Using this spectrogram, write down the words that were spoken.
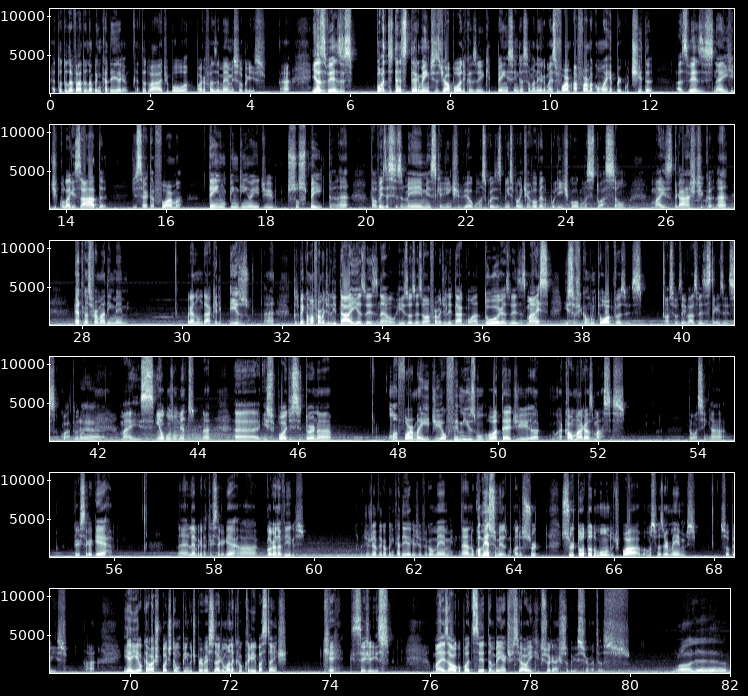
É tudo levado na brincadeira. É tudo, ah, de boa, bora fazer meme sobre isso. Tá? E às vezes, pode até ter mentes diabólicas aí que pensem dessa maneira, mas a forma como é repercutida às vezes, né, e ridicularizada de certa forma, tem um pinguinho aí de suspeita, né? Talvez esses memes que a gente vê algumas coisas, principalmente envolvendo político ou alguma situação mais drástica, né, é transformado em meme para não dar aquele peso, né? Tudo bem que é uma forma de lidar aí às vezes, né? O riso às vezes é uma forma de lidar com a dor às vezes, mas isso fica muito óbvio às vezes. Nossa, eu usei às vezes três vezes, quatro agora. É. Mas em alguns momentos, né, uh, isso pode se tornar uma forma aí de eufemismo ou até de uh, acalmar as massas. Então assim, ah, terceira guerra, né? Lembra da terceira guerra? Ah, coronavírus. Hoje já virou brincadeira, já virou meme, né? No começo mesmo, quando sur surtou todo mundo, tipo, ah, vamos fazer memes sobre isso. Tá? E aí é o que eu acho, pode ter um pingo de perversidade humana, que eu creio bastante, que que seja isso. Mas algo pode ser também artificial aí. O que, que o senhor acha sobre isso, senhor Matheus? Olha,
